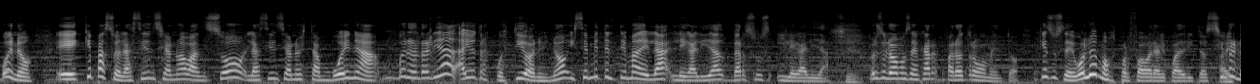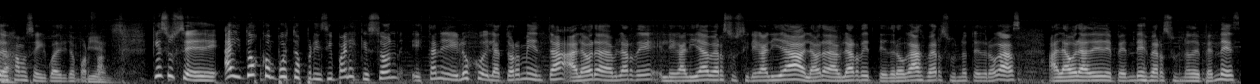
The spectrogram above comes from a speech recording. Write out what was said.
Bueno, eh, ¿qué pasó? ¿La ciencia no avanzó? ¿La ciencia no es tan buena? Bueno, en realidad hay otras cuestiones, ¿no? Y se mete el tema de la legalidad versus ilegalidad. Sí. Por eso lo vamos a dejar para otro momento. ¿Qué sucede? Volvemos, por favor, al cuadrito. Siempre lo dejamos ahí, el cuadrito, por favor. ¿Qué sucede? Hay dos compuestos principales que son están en el ojo de la tormenta a la hora de hablar de legalidad versus ilegalidad, a la hora de hablar de te drogás versus no te drogás, a la hora de dependés versus no dependés.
